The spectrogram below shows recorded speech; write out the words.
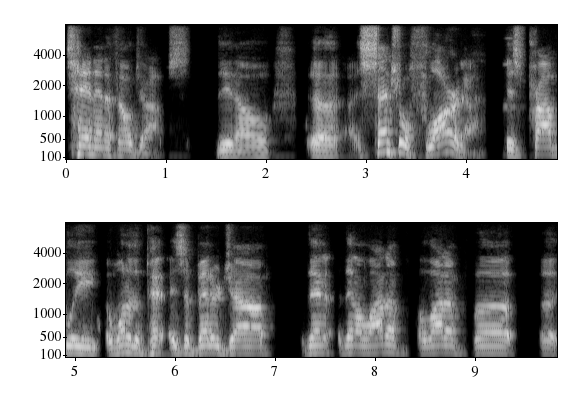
10 NFL jobs. You know, uh, Central Florida is probably one of the be- is a better job than than a lot of a lot of uh, uh,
